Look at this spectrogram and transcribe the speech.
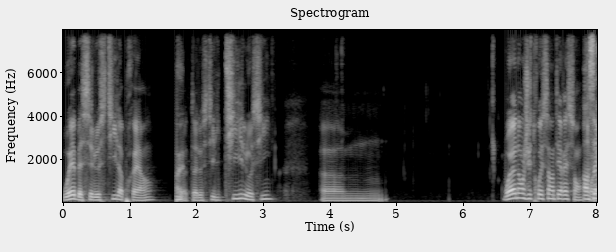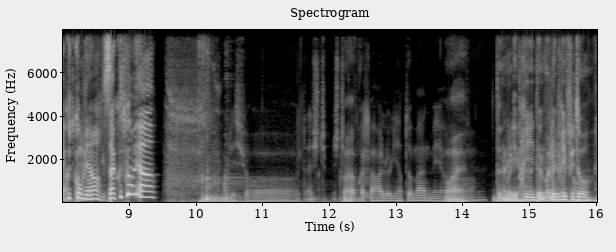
Ouais, ben, c'est le style après. Hein. tu as le style teal aussi. Euh, Ouais, non, j'ai trouvé ça intéressant. Ah, ça coûte combien Ça coûte combien aller sur. Euh, je t'ai pas préparé le lien Thoman, mais. Euh, ouais. Donne-moi les prix, donne-moi les prix plutôt.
